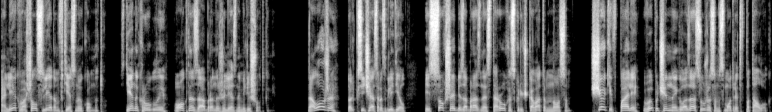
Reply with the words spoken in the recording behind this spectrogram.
Олег вошел следом в тесную комнату. Стены круглые, окна забраны железными решетками. На ложе, только сейчас разглядел, иссохшая безобразная старуха с крючковатым носом. Щеки впали, выпученные глаза с ужасом смотрят в потолок.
